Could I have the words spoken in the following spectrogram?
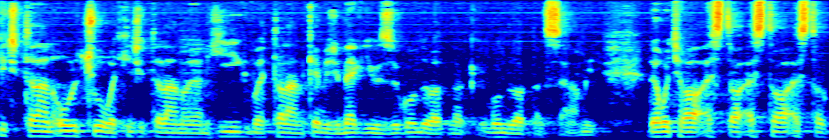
kicsit talán olcsó, vagy kicsit talán olyan híg, vagy talán kevés meggyőző gondolatnak, gondolatnak számít. De hogyha ezt a, ezt a, ezt a,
